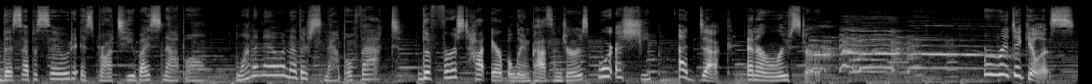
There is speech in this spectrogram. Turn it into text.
This episode is brought to you by Snapple. Want to know another Snapple fact? The first hot air balloon passengers were a sheep, a duck, and a rooster. Ridiculous.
